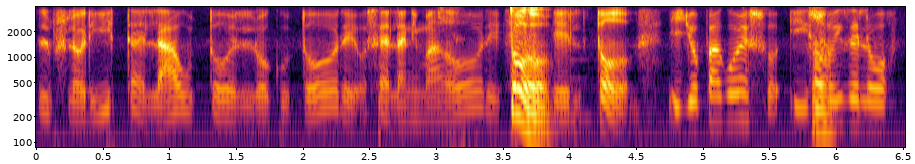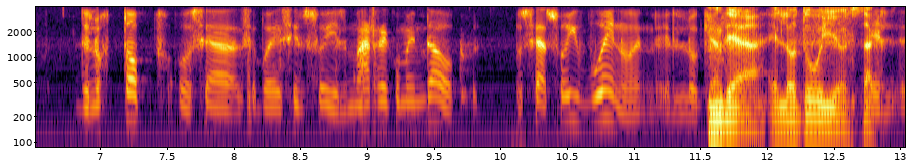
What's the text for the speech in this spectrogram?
el florista, el auto, el locutor, eh, o sea, el animador, todo. El, todo. Y yo pago eso y soy de los de los top, o sea, se puede decir soy el más recomendado o sea, soy bueno en, lo que... Ya, en lo tuyo, exacto.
